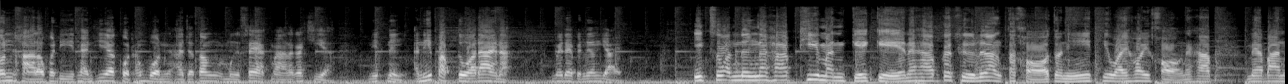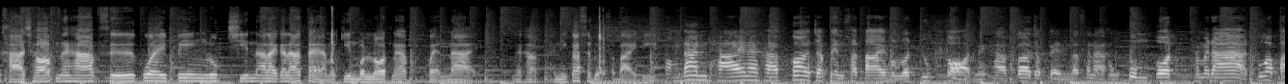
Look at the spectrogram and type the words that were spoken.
ต้นขาเราพอดีแทนที่จะกดข้างบนอาจจะต้องมือแทรกมาแล้วก็เคลียนิดหนึ่งอันนี้ปรับตัวได้นะไม่ได้เป็นเรื่องใหญ่ อีกส่วนหนึ่งนะครับที่มันเก๋ๆนะครับ ก็คือเรื่องตะขอตัวนี้ที่ไว้ห้อยของนะครับ แม่บ้านขาช็อปนะครับ ซื้อกล้วยปิ้ง ลูกชิ้นอะไรก็แล้วแต่มากินบนรถนะครับ แขวนได้นะครับ อันนี้ก็สะดวกสบายดี ของด้านท้ายนะครับ ก็จะเป็นสไตล์ของรถยุคก่อนนะครับ ก็จะเป็นลักษณะของปุ่มกดธรรมดาทั่วไป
